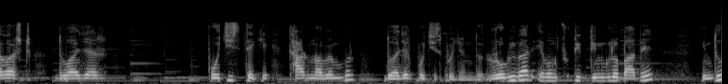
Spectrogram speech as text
আগস্ট দু পঁচিশ থেকে থার্ড নভেম্বর দু পঁচিশ পর্যন্ত। রবিবার এবং ছুটির দিনগুলো বাদে কিন্তু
